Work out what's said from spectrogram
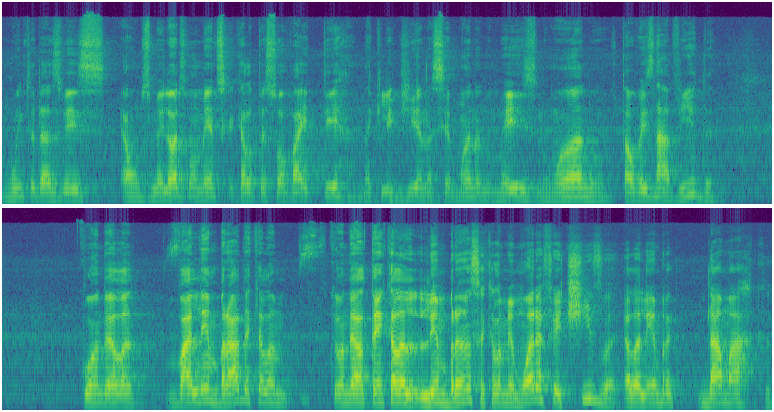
muitas das vezes é um dos melhores momentos que aquela pessoa vai ter naquele dia, na semana, no mês, no ano, talvez na vida, quando ela vai lembrar daquela quando ela tem aquela lembrança, aquela memória afetiva, ela lembra da marca,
